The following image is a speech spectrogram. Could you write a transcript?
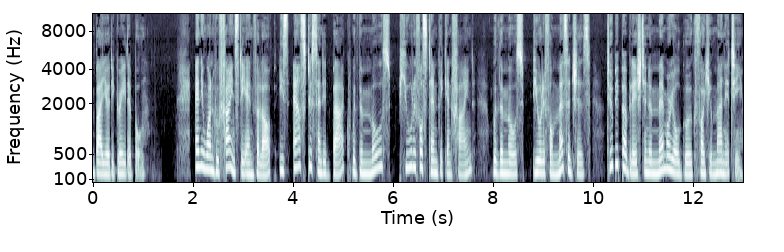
biodegradable. Anyone who finds the envelope is asked to send it back with the most beautiful stamp they can find, with the most beautiful messages, to be published in a memorial book for humanity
